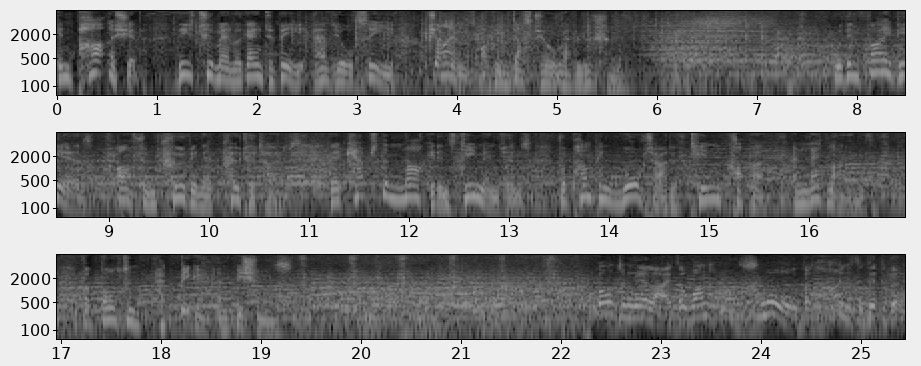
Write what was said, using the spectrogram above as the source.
In partnership, these two men were going to be, as you'll see, giants of the Industrial Revolution. Within five years, after improving their prototypes, they had captured the market in steam engines for pumping water out of tin, copper and lead mines. But Boulton had bigger ambitions. Boulton realised that one small but highly significant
